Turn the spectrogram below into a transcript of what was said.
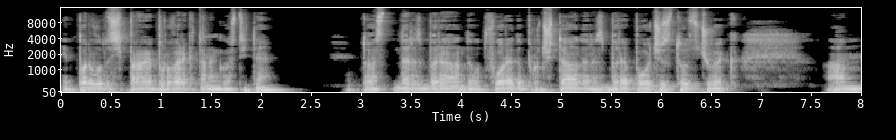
е първо да си правя проверката на гостите. Тоест да разбера, да отворя, да прочита, да разбера повече за този човек. Ам,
